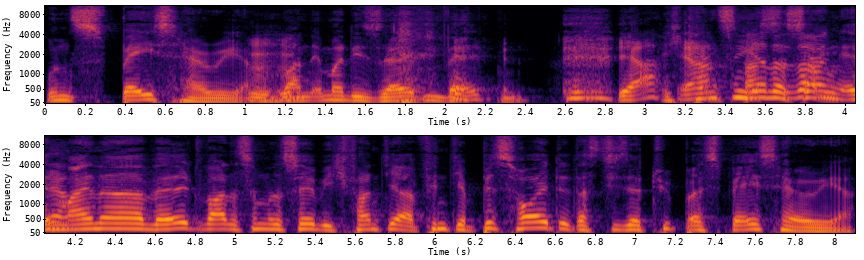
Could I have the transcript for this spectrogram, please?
und Space Harrier waren immer dieselben Welten. Ja, Ich ja, kann es nicht passt anders sagen. In ja. meiner Welt war das immer dasselbe. Ich fand ja, finde ja bis heute, dass dieser Typ bei Space Harrier,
